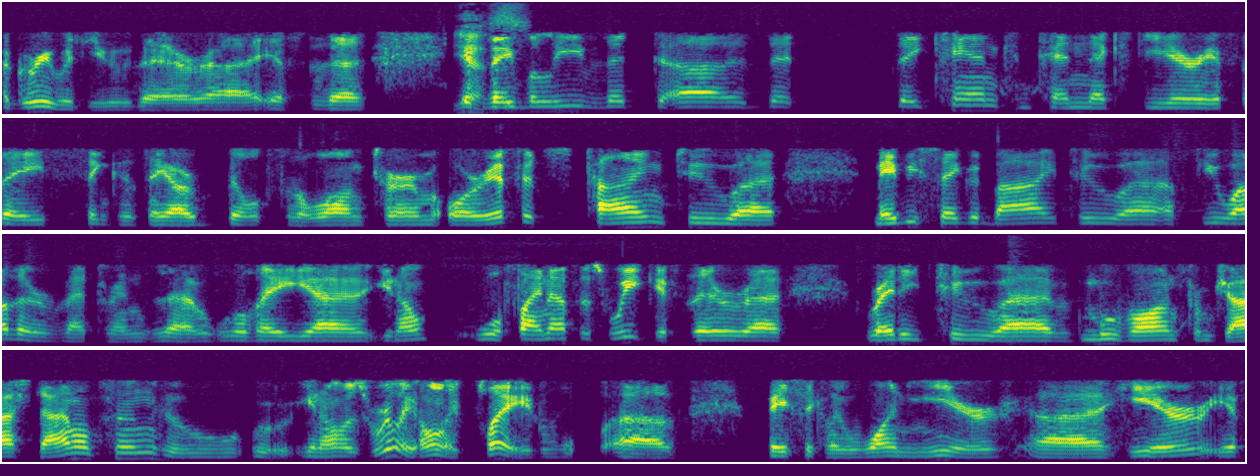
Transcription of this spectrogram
agree with you there. Uh, if the Yes. if they believe that uh, that they can contend next year, if they think that they are built for the long term, or if it's time to uh, maybe say goodbye to uh, a few other veterans. Uh, will they? Uh, you know, we'll find out this week if they're. Uh, Ready to uh, move on from Josh Donaldson, who you know has really only played uh, basically one year uh, here. If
